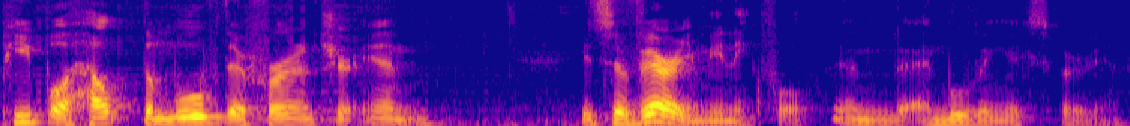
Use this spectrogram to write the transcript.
people help them move their furniture in. It's a very meaningful and, and moving experience.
